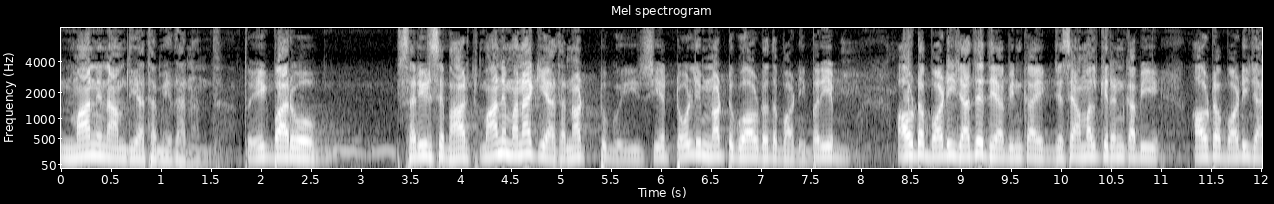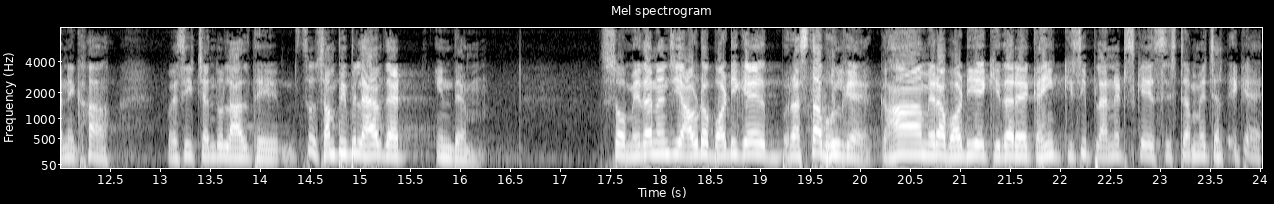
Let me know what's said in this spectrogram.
माँ ने नाम दिया था मेधानंद। तो एक बार वो शरीर से बाहर, माँ ने मना किया था not to go she told him not to go out of the body पर ये आउट ऑफ़ बॉडी जाते थे अब इनका एक, जैसे अमल किरण का भी आउट ऑफ़ बॉडी जाने का, वैसे ही चंदूलाल थे। So some people have that in them so Medhananda ji out of body गए, रास्ता भूल गए। कहाँ मेरा बॉडी है, किधर है, कहीं किसी प्लैनेट्स के सिस्टम में चले गए।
